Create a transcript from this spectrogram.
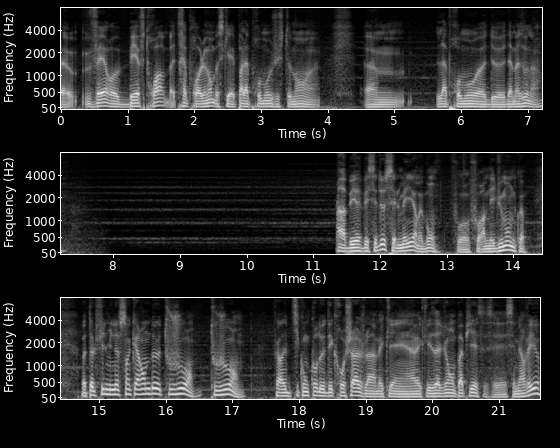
euh, vers euh, BF3, bah, très probablement parce qu'il n'y avait pas la promo justement, euh, la promo d'Amazon. Hein. Ah, BFBC2, c'est le meilleur, mais bon, faut, faut ramener du monde, quoi. Battlefield 1942, toujours, toujours. Faire des petits concours de décrochage, là, avec les, avec les avions en papier, c'est merveilleux.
